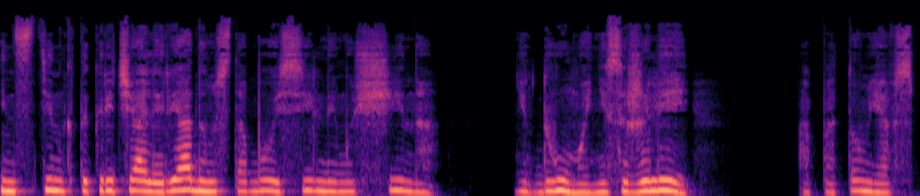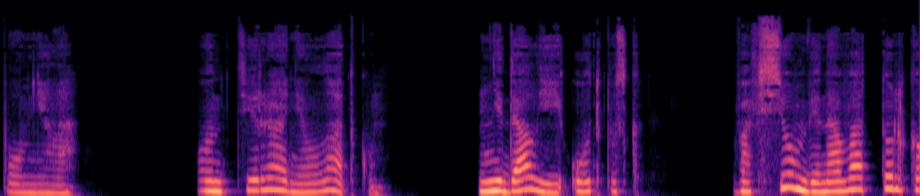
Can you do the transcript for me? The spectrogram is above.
Инстинкты кричали «Рядом с тобой сильный мужчина! Не думай, не сожалей!» А потом я вспомнила. Он тиранил Латку, не дал ей отпуск. Во всем виноват только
